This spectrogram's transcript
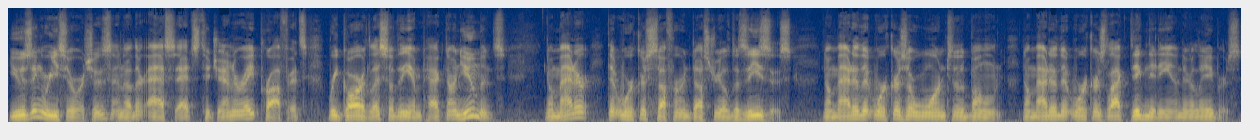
using resources and other assets to generate profits regardless of the impact on humans. No matter that workers suffer industrial diseases, no matter that workers are worn to the bone, no matter that workers lack dignity in their labors,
